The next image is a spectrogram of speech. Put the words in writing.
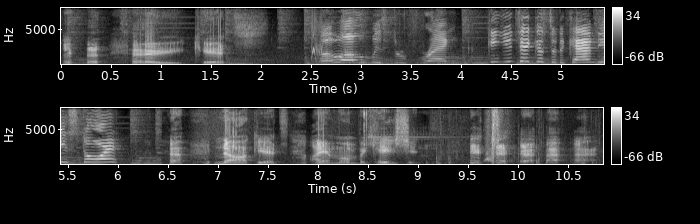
hey, kids. Hello, Mr. Frank. Can you take us to the candy store? nah, kids. I am on vacation.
